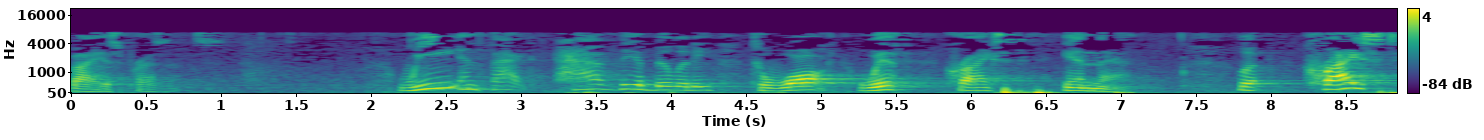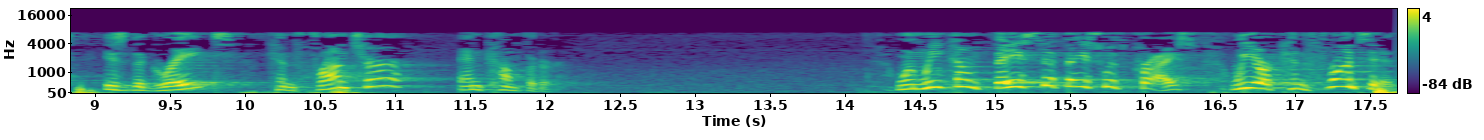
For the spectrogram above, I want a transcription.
by His presence. We, in fact, have the ability to walk with Christ in that. Look, Christ is the great confronter and comforter. When we come face to face with Christ, we are confronted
